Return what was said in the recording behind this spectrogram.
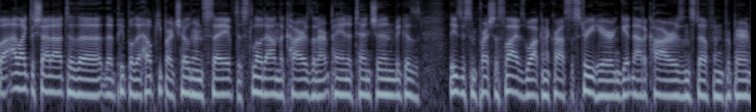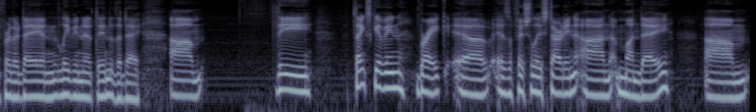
Well, I like to shout out to the the people that help keep our children safe, to slow down the cars that aren't paying attention because these are some precious lives walking across the street here and getting out of cars and stuff and preparing for their day and leaving at the end of the day. Um, the Thanksgiving break uh, is officially starting on Monday. Um,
